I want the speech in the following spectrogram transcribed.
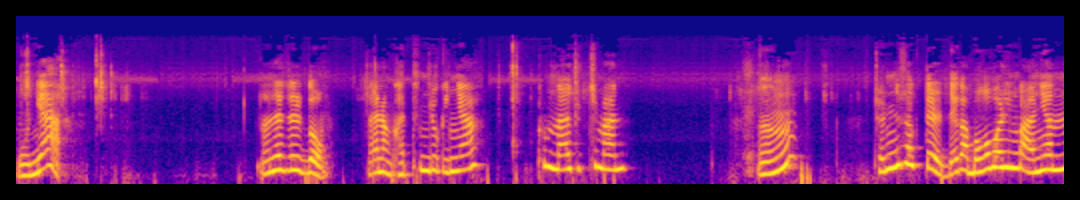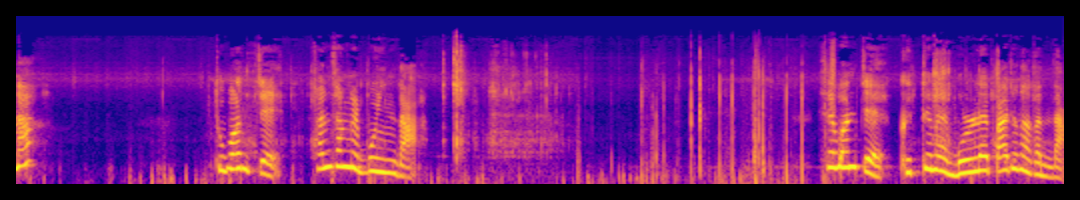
뭐냐? 너네들도 나랑 같은 족이냐? 그럼 나 좋지만. 응? 저 녀석들 내가 먹어버린 거 아니었나? 두 번째, 환상을 보인다. 세 번째, 그 틈에 몰래 빠져나간다.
